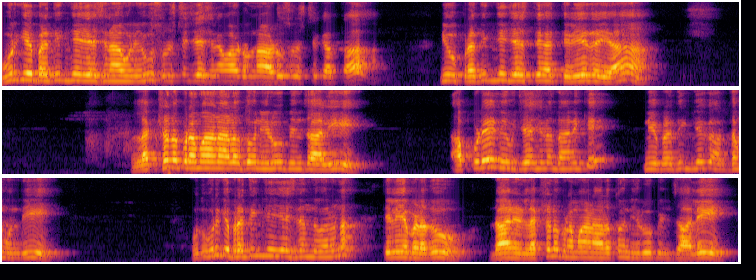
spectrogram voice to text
ఊరికే ప్రతిజ్ఞ చేసినావు నీవు సృష్టి చేసిన వాడు ఉన్నాడు సృష్టికర్త. నీవు ప్రతిజ్ఞ చేస్తే అది తెలియదయ్యా. లక్షణ ప్రమాణాలతో నిరూపించాలి. అప్పుడే నీవు చేసిన దానికి నీ ప్రతిజ్ఞకు అర్థం ఉంది. ఊరికి ప్రతిజ్ఞ చేసినందువలన తెలియబడదు. దానిని లక్షణ ప్రమాణాలతో నిరూపించాలి.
